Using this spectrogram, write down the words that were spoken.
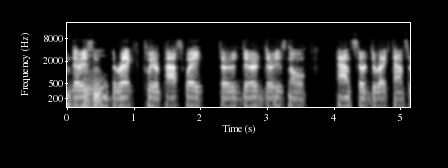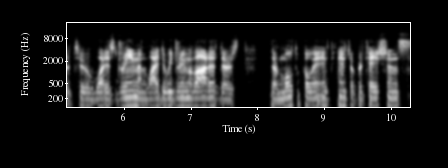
There is mm-hmm. no direct, clear pathway. There, there, there is no answer, direct answer to what is dream and why do we dream about it. There's there are multiple in- interpretations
